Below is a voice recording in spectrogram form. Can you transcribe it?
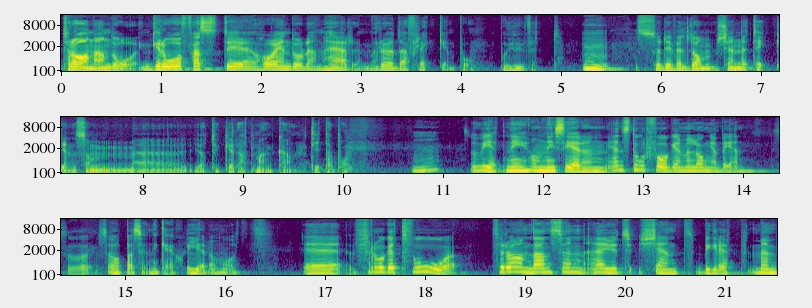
tranan då, grå fast eh, har ändå den här röda fläcken på, på huvudet. Mm. Så det är väl de kännetecken som eh, jag tycker att man kan titta på. Mm. Så vet ni om ni ser en, en stor fågel med långa ben så, så hoppas jag ni kan skilja dem åt. Eh, fråga två. Trandansen är ju ett känt begrepp, men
